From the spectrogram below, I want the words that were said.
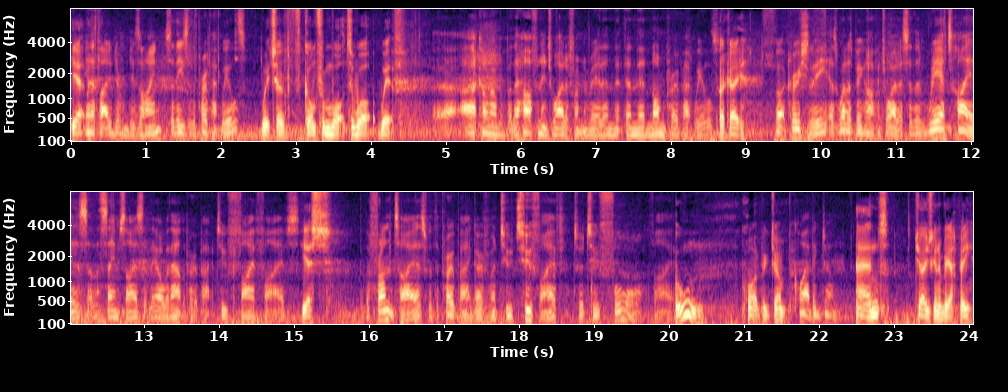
in a slightly different design. So these are the Pro Pack wheels. Which have gone from what to what width? Uh, I can't remember, but they're half an inch wider front and rear than the, than the non Pro Pack wheels. Okay. But crucially, as well as being half an inch wider, so the rear tyres are the same size that they are without the Pro Pack, two five fives. Yes. But the front tyres with the Pro Pack go from a 225 to a 245. Ooh, quite a big jump. Quite a big jump. And Joe's going to be happy.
